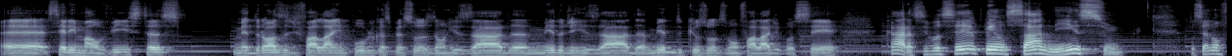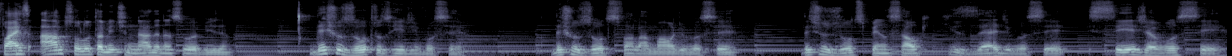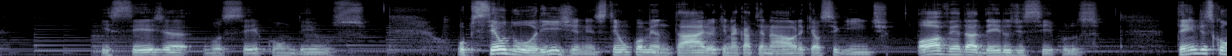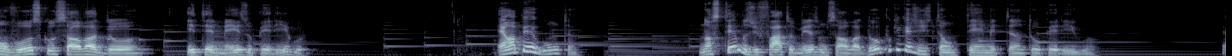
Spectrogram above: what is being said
é, serem mal vistas, medrosas de falar em público, as pessoas dão risada, medo de risada, medo do que os outros vão falar de você. Cara, se você pensar nisso, você não faz absolutamente nada na sua vida. Deixa os outros rir de você. Deixa os outros falar mal de você. Deixa os outros pensar o que quiser de você. Seja você. E seja você com Deus. O pseudo Orígenes tem um comentário aqui na Catena Áurea que é o seguinte: Ó verdadeiros discípulos, tendes convosco o Salvador e temeis o perigo? É uma pergunta. Nós temos de fato mesmo Salvador? Por que, a gente então teme tanto o perigo?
